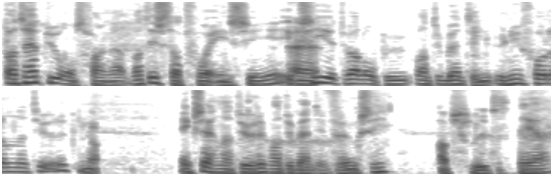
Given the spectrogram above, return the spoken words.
Wat hebt u ontvangen? Wat is dat voor insigne? Ik zie het wel op u, want u bent in uniform natuurlijk. Ja. Ik zeg natuurlijk, want u bent in functie. Absoluut. Ja. Uh,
